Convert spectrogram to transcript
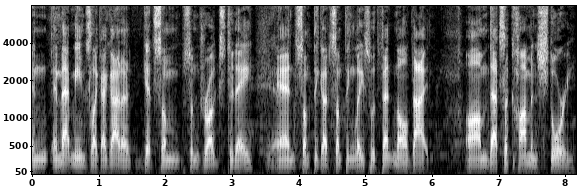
and and that means like I gotta get some some drugs today, yeah. and something got something laced with fentanyl, died. Um, that's a common story.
